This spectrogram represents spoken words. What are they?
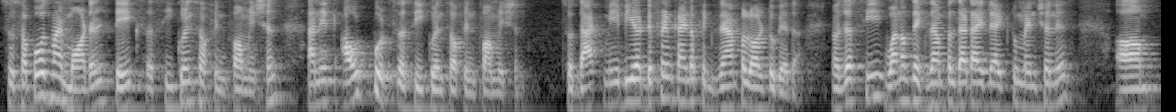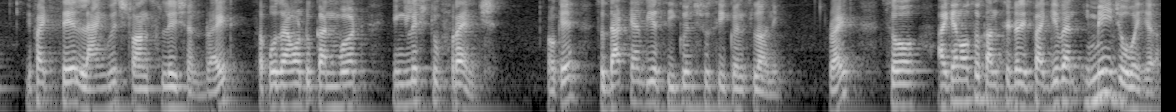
So suppose my model takes a sequence of information and it outputs a sequence of information. So that may be a different kind of example altogether. Now just see one of the example that I like to mention is um, if I say language translation, right? Suppose I want to convert English to French. Okay, so that can be a sequence to sequence learning, right? So I can also consider if I give an image over here,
